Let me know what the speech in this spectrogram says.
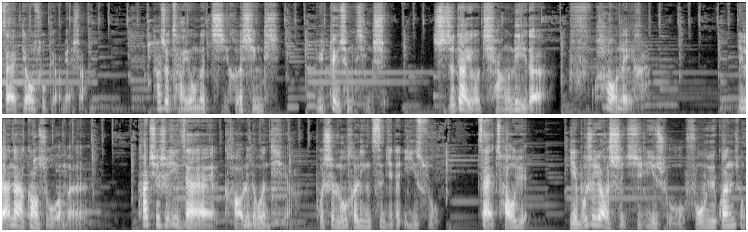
在雕塑表面上，它是采用了几何形体与对称形式，使之带有强力的符号内涵。伊兰娜告诉我们，她其实意在考虑的问题啊，不是如何令自己的艺术再超越，也不是要使其艺术服务于观众，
